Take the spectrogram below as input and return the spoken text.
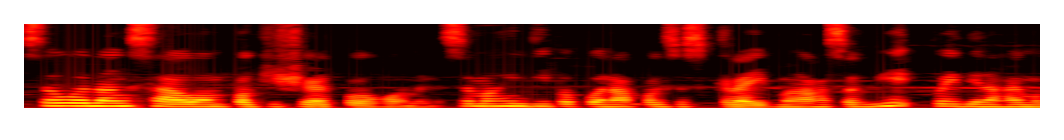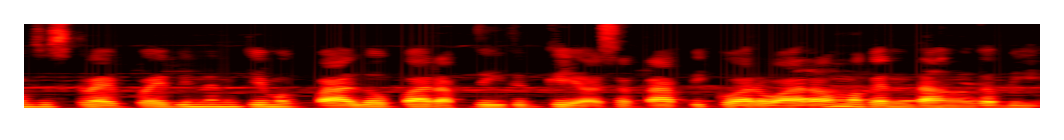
sa walang sawang pag-share po comment. Sa mga hindi pa po nakapag-subscribe mga kasabi, pwede na kayo mag-subscribe. Pwede na kayo mag-follow para updated kayo sa topic ko araw-araw. Magandang gabi.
